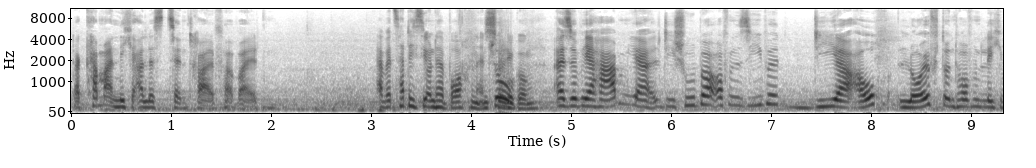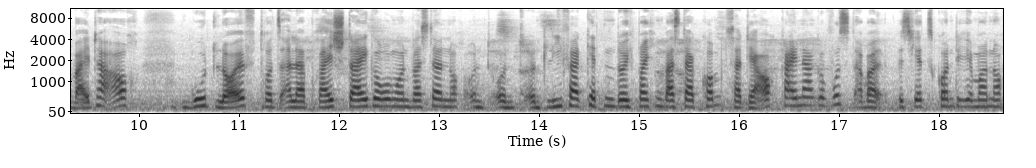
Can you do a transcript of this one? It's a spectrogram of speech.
Da kann man nicht alles zentral verwalten. Aber jetzt hatte ich Sie unterbrochen, Entschuldigung. So, also wir haben ja die Schulbauoffensive, die ja auch läuft und hoffentlich weiter auch gut läuft, trotz aller Preissteigerungen und was da noch und, und, und Lieferketten durchbrechen, was da kommt. Das hat ja auch keiner gewusst, aber bis jetzt konnte ich immer noch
